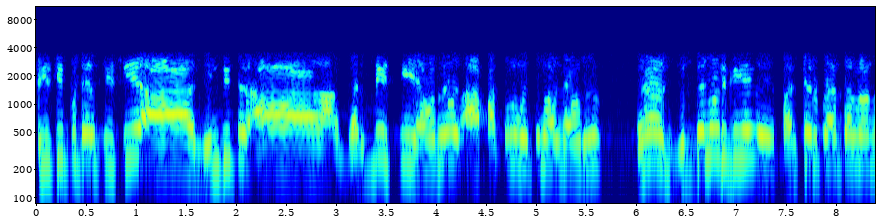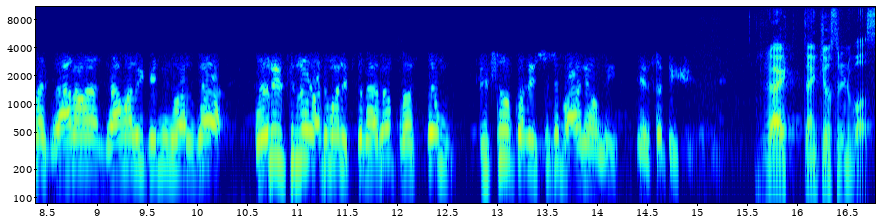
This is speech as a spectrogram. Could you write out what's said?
సీసీ ఫుటేజ్ తీసి ఆ నిందితు ఆ గర్భిణీ ఎవరు ఆ పక్కన వచ్చిన వాళ్ళు ఎవరు గిద్దలూరికి పరిసర ప్రాంతాల్లో ఉన్న గ్రామ గ్రామాలకు చెందిన వాళ్ళుగా పోలీసులు అనుమానిస్తున్నారు. ప్రస్తుతం శిశువు పరిస్థితి బాగానే ఉంది Satish. Right thank you Srinivas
